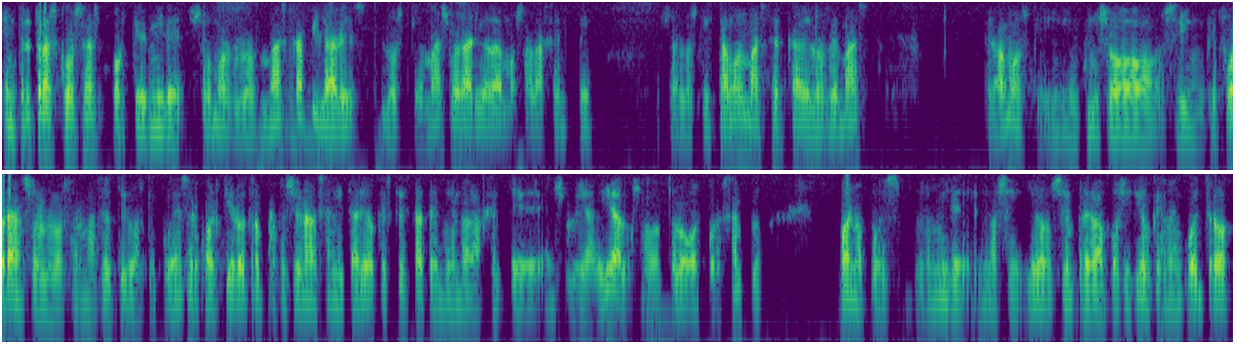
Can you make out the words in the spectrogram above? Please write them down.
Entre otras cosas porque, mire, somos los más capilares, los que más horario damos a la gente, o sea, los que estamos más cerca de los demás, pero vamos, que incluso sin que fueran solo los farmacéuticos, que pueden ser cualquier otro profesional sanitario que es que está atendiendo a la gente en su día a día, los odontólogos, por ejemplo. Bueno, pues, pues mire, no sé, yo siempre la oposición que me encuentro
